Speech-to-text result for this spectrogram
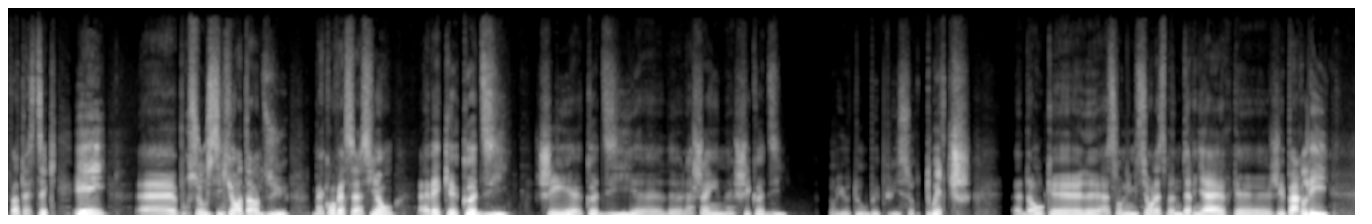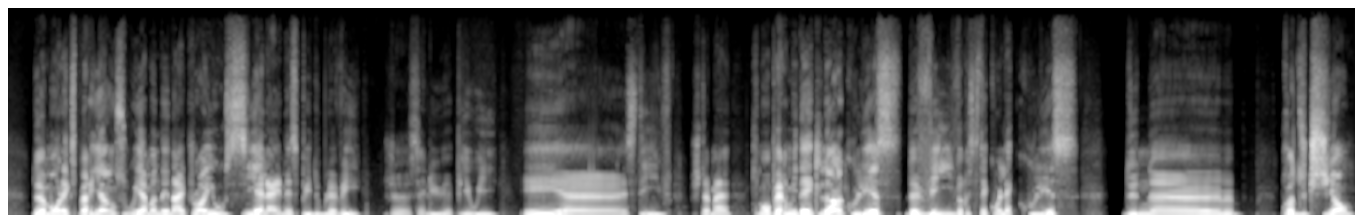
Fantastique. Et euh, pour ceux aussi qui ont entendu ma conversation avec Cody chez euh, Cody, euh, de la chaîne Chez Cody, sur YouTube et puis sur Twitch. Donc, à son émission la semaine dernière, j'ai parlé de mon expérience, oui, à Monday Night Raw et aussi à la NSPW. Je salue euh, Pee-Wee et euh, Steve, justement, qui m'ont permis d'être là en coulisses, de vivre. C'était quoi la coulisse d'une euh, production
